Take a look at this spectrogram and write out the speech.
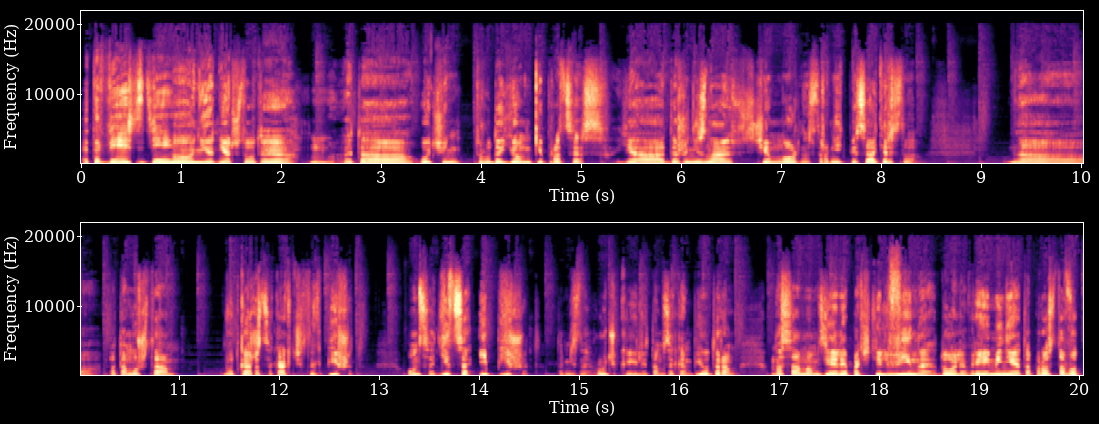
Это весь день? О, нет, нет, что ты. Это очень трудоемкий процесс. Я даже не знаю, с чем можно сравнить писательство, а, потому что вот кажется, как человек пишет. Он садится и пишет там, не знаю, ручкой или там за компьютером. На самом деле почти львиная доля времени это просто вот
